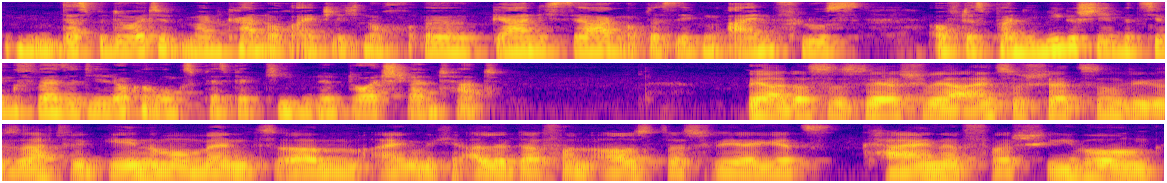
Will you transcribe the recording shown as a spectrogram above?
Das bedeutet, man kann auch eigentlich noch äh, gar nicht sagen, ob das irgendeinen Einfluss auf das Pandemiegeschehen beziehungsweise die Lockerungsperspektiven in Deutschland hat? Ja, das ist sehr schwer einzuschätzen. Wie gesagt, wir gehen im Moment ähm, eigentlich alle davon aus, dass wir jetzt keine Verschiebung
